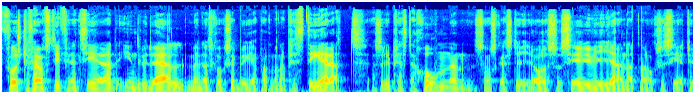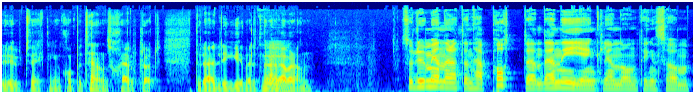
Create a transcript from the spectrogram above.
först och främst differentierad, individuell, men den ska också bygga på att man har presterat. Alltså det är prestationen som ska styra. Och så ser ju vi gärna att man också ser till utveckling och kompetens. Självklart, det där ligger ju väldigt nära mm. varandra. Så du menar att den här potten, den är egentligen någonting som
